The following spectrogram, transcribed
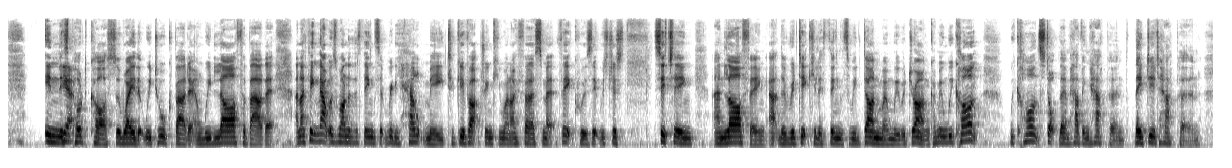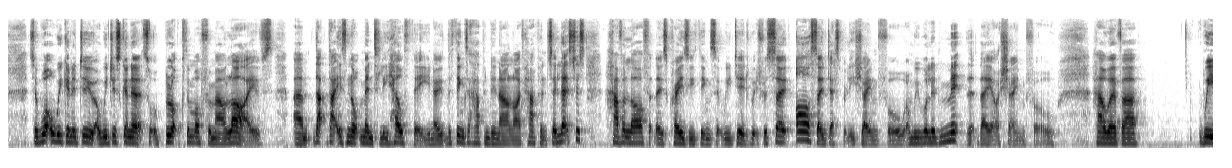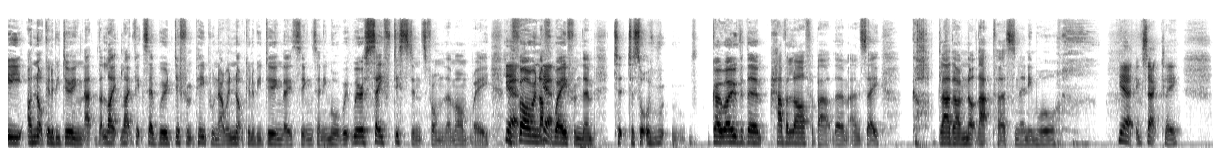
in this yeah. podcast the way that we talk about it and we laugh about it and i think that was one of the things that really helped me to give up drinking when i first met vic was it was just sitting and laughing at the ridiculous things we'd done when we were drunk i mean we can't we can't stop them having happened they did happen so what are we going to do? Are we just going to sort of block them off from our lives? Um, that that is not mentally healthy. You know, the things that happened in our life happened. So let's just have a laugh at those crazy things that we did, which were so are so desperately shameful, and we will admit that they are shameful. However, we are not going to be doing that. Like like Vic said, we're different people now. We're not going to be doing those things anymore. We're a safe distance from them, aren't we? Yeah, we're far enough yeah. away from them to, to sort of go over them, have a laugh about them, and say, God, I'm glad I'm not that person anymore. Yeah, exactly.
